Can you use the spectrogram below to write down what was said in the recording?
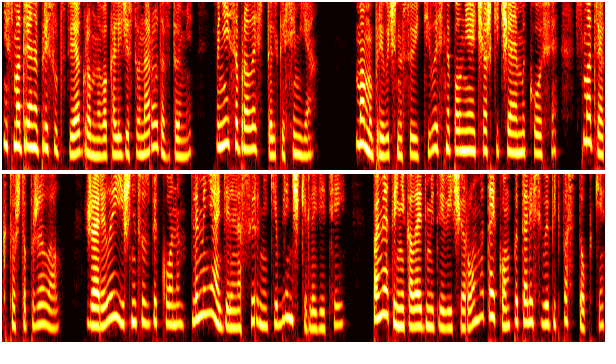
Несмотря на присутствие огромного количества народа в доме, В ней собралась только семья. Мама привычно суетилась, наполняя чашки чаем и кофе, смотря кто что пожелал. Жарила яичницу с беконом, для меня отдельно сырники, блинчики для детей. Помятый Николай Дмитриевич и Рома тайком пытались выпить по стопке,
